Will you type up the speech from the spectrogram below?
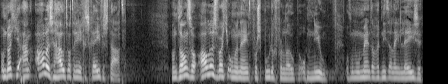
Omdat je aan alles houdt wat erin geschreven staat. Want dan zal alles wat je onderneemt voorspoedig verlopen, opnieuw. Op het moment dat we het niet alleen lezen,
